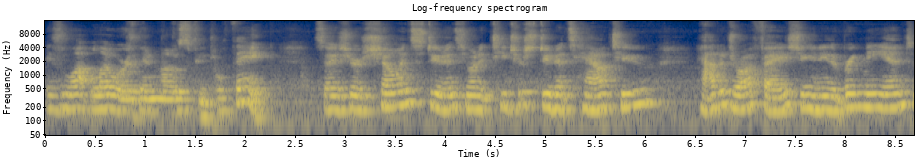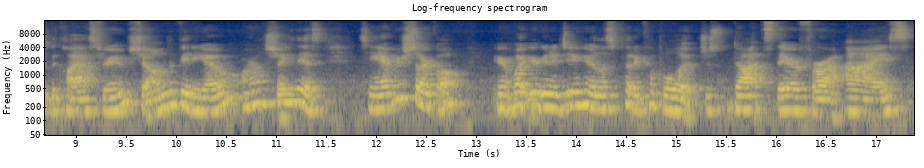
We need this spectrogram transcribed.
is a lot lower than most people think. So as you're showing students, you want to teach your students how to how to draw a face. You can either bring me into the classroom, show them the video, or I'll show you this. So you have your circle. what you're going to do here, let's put a couple of just dots there for our eyes.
